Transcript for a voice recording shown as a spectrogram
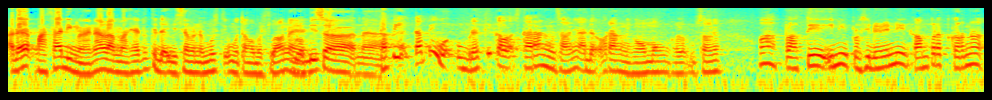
ada masa di mana La Masia itu tidak bisa menembus tim utama Barcelona ya. belum bisa. Nah, Tapi tapi berarti kalau sekarang misalnya ada orang nih ngomong kalau misalnya wah pelatih ini presiden ini kampret karena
